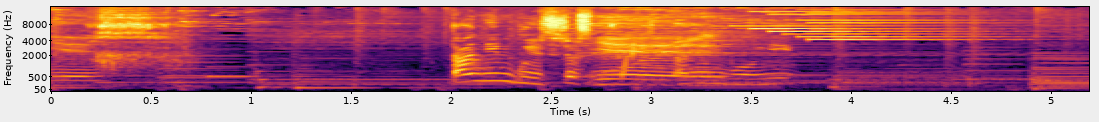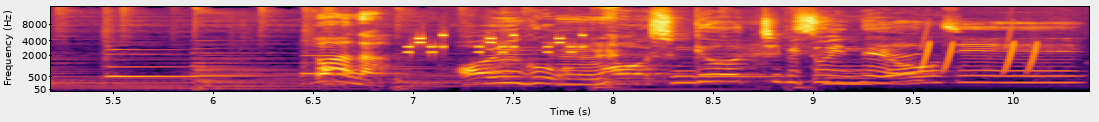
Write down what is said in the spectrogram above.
예. 따님분이 쓰셨습니다. 예. 따님분이. 또 하나. 아이고, 어, 숨겨집이 또 있네요. 지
